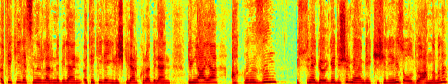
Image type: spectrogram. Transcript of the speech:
ötekiyle sınırlarını bilen, ötekiyle ilişkiler kurabilen, dünyaya aklınızın üstüne gölge düşürmeyen bir kişiliğiniz olduğu anlamına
